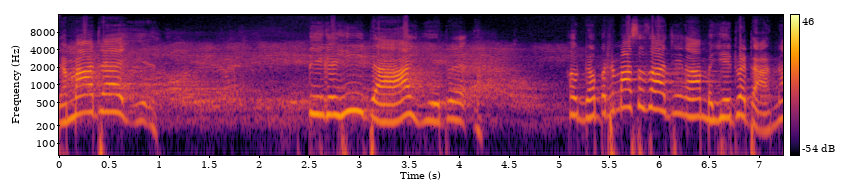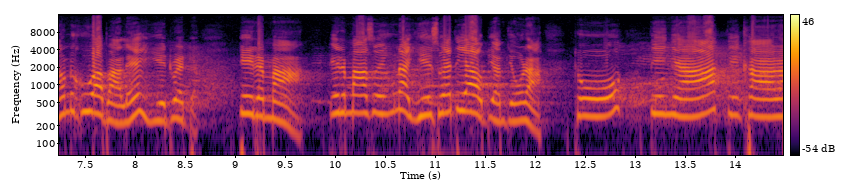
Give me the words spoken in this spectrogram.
ဓမ္မတရေသင်္ကဟိတာရေတွက်ဟုတ်တော့ပထမစစချင်းကမရေတွက်တာနောက်တစ်ခုကဘာလဲရေတွက်တာတေဓမ္မာတေဓမ္မာဆိုရင်ခုနရေဆွဲတရားကိုပြန်ပြောတာထိုတင်ညာသင်္ခါရ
